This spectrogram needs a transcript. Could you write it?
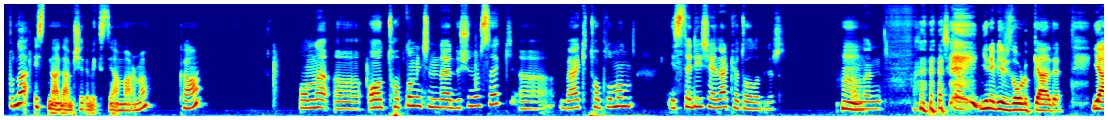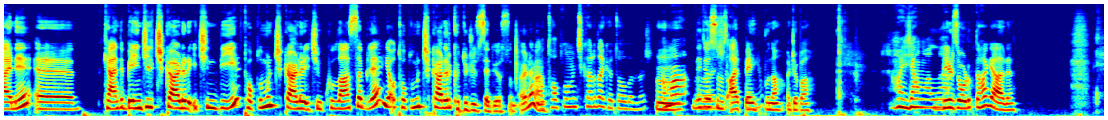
Buna istinaden bir şey demek isteyen var mı? Kaan? Onunla e, o toplum içinde düşünürsek e, belki toplumun istediği şeyler kötü olabilir. Hmm. Onların. Yine bir zorluk geldi. Yani e, kendi bencil çıkarları için değil toplumun çıkarları için kullansa bile ya o toplumun çıkarları kötücülse diyorsun öyle mi? O toplumun çıkarı da kötü olabilir. Hmm. Ama ne e, diyorsunuz şey- Alp Bey buna acaba? Hocam vallahi Bir zorluk daha geldi.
